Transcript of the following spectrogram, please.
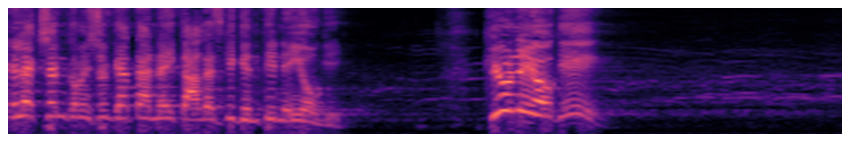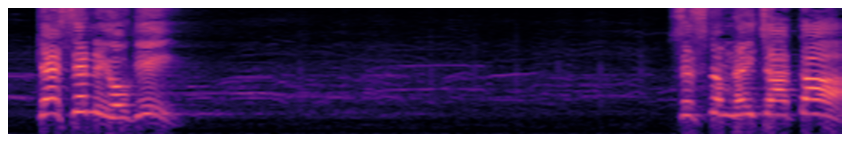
इलेक्शन कमीशन कहता है, नहीं, कागज़ की गिनती नहीं होगी। क्यों नहीं होगी? कैसे नहीं होगी? सिस्टम नहीं चाहता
